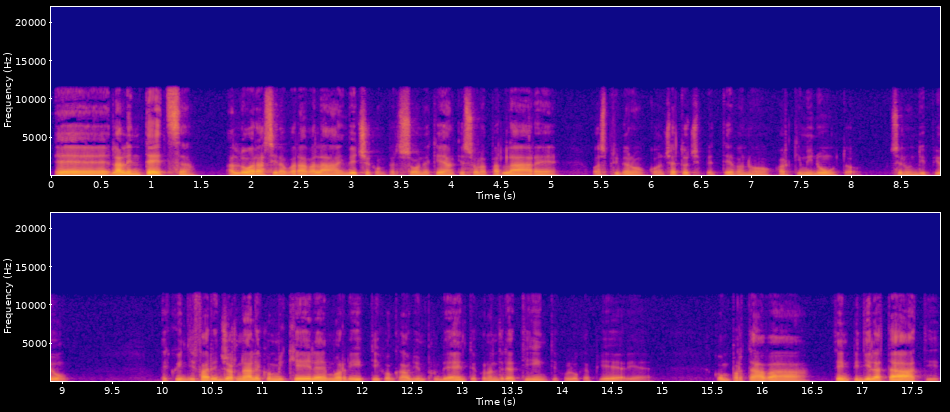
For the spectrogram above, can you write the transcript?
eh, la lentezza. Allora si lavorava là invece con persone che anche solo a parlare o a esprimere un concetto ci mettevano qualche minuto, se non di più. E quindi fare il giornale con Michele Morritti, con Claudio Imprudente, con Andrea Tinti, con Luca Pieri, eh, comportava tempi dilatati,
